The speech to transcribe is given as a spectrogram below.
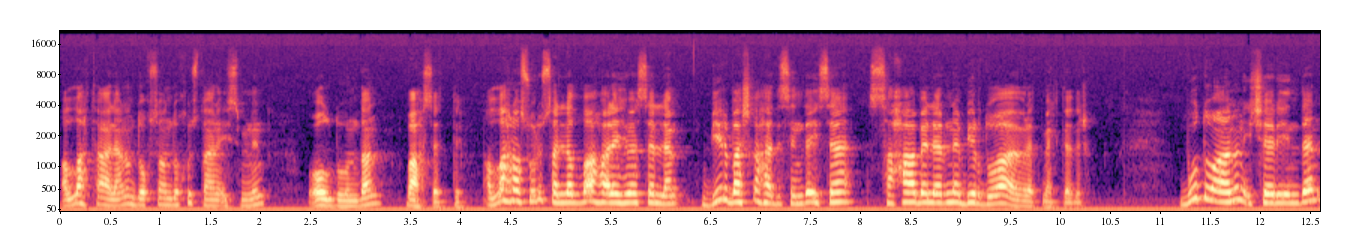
Allah Teala'nın 99 tane isminin olduğundan bahsetti. Allah Resulü sallallahu aleyhi ve sellem bir başka hadisinde ise sahabelerine bir dua öğretmektedir. Bu duanın içeriğinden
